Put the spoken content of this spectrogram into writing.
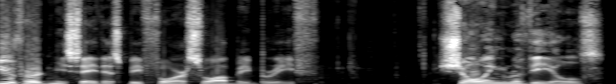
You've heard me say this before, so I'll be brief. Showing reveals,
